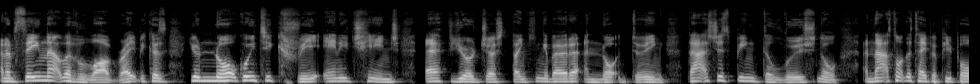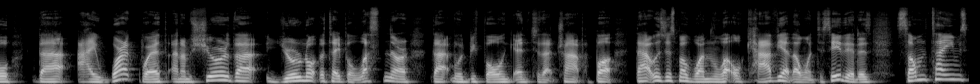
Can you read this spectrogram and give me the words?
and I'm saying that with love, right? Because you're not going to create any change if you're just thinking about it and not doing. That's just being delusional. And that's not the type of people that I work with. And I'm sure that you're not the type of listener that would be falling into that trap. But that was just my one little caveat that I want to say there is sometimes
